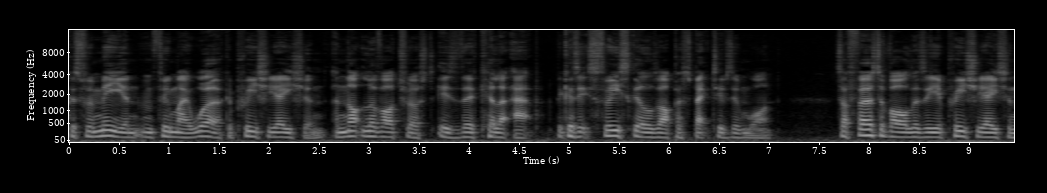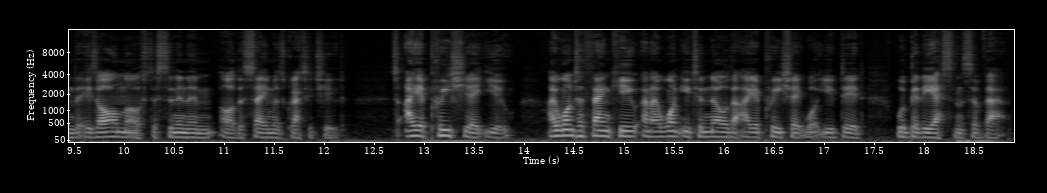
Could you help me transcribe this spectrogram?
Because for me and, and through my work, appreciation and not love or trust is the killer app because it's three skills or perspectives in one. So, first of all, there's the appreciation that is almost a synonym or the same as gratitude. So, I appreciate you. I want to thank you and I want you to know that I appreciate what you did, would be the essence of that.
